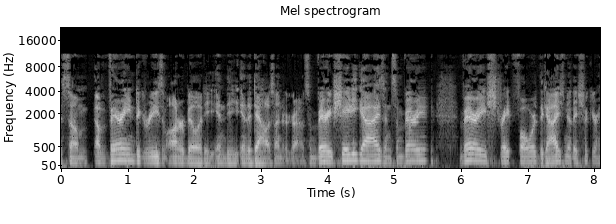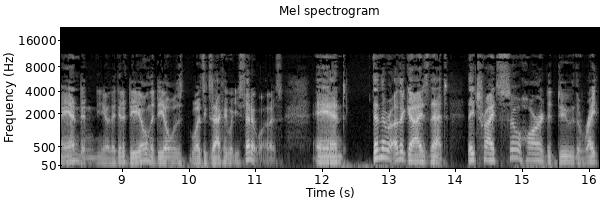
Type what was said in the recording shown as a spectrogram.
some of varying degrees of honorability in the in the Dallas underground. Some very shady guys and some very very straightforward. The guys, you know, they shook your hand and you know they did a deal and the deal was was exactly what you said it was. And then there were other guys that they tried so hard to do the right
